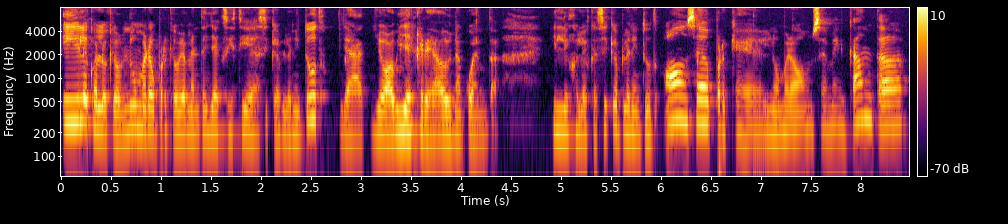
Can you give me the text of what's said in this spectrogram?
y le coloqué un número porque obviamente ya existía así que plenitud, ya yo había creado una cuenta. Y le coloqué así que plenitud 11 porque el número 11 me encanta,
